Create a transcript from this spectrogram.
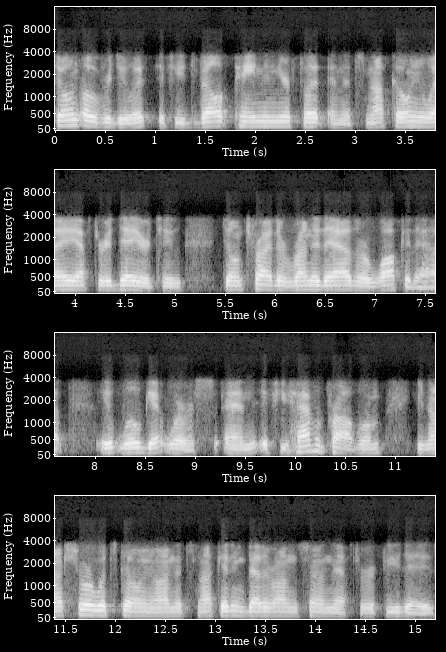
Don't overdo it. If you develop pain in your foot and it's not going away after a day or two, don't try to run it out or walk it out. It will get worse. And if you have a problem, you're not sure what's going on, it's not getting better on its own after a few days,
